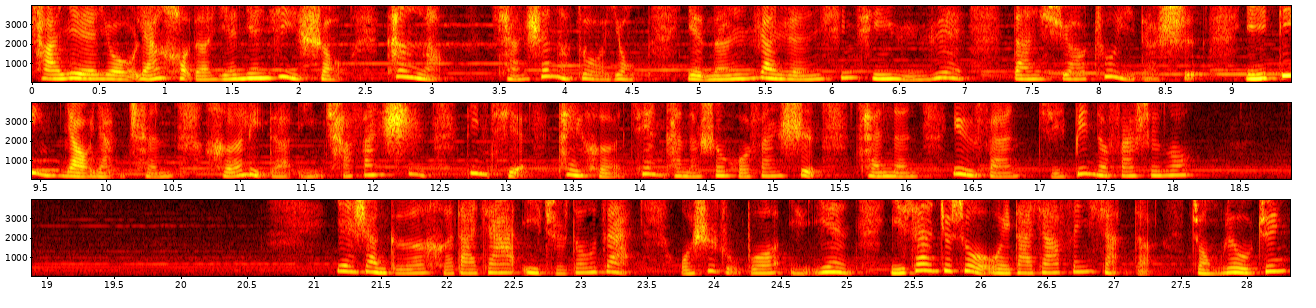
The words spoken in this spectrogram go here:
茶叶有良好的延年益寿、抗老、强身的作用，也能让人心情愉悦。但需要注意的是，一定要养成合理的饮茶方式，并且配合健康的生活方式，才能预防疾病的发生哦。燕上阁和大家一直都在，我是主播雨燕。以上就是我为大家分享的肿瘤君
